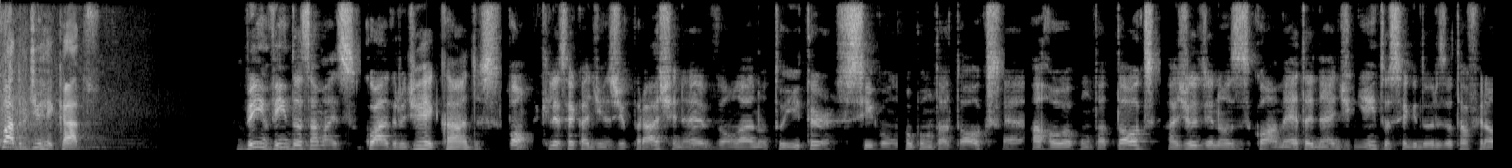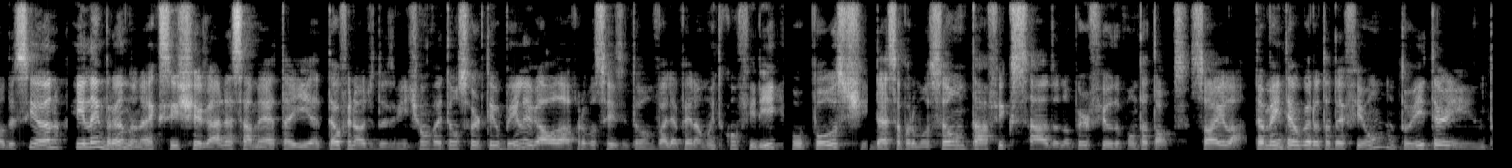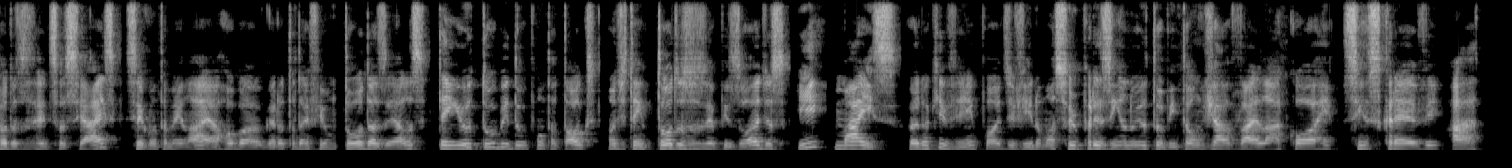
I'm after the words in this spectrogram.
Quadro de recados. Bem-vindos a mais quadro de recados. Bom, aqueles recadinhos de praxe, né? Vão lá no Twitter, sigam o Ponta Talks, né? Arroba Ponta Talks. Ajude-nos com a meta, né? De 500 seguidores até o final desse ano. E lembrando, né? Que se chegar nessa meta aí até o final de 2021, vai ter um sorteio bem legal lá para vocês. Então vale a pena muito conferir. O post dessa promoção tá fixado no perfil do Ponta Talks. Só ir lá. Também tem o Garota da F1 no Twitter e em todas as redes sociais. Sigam também lá, é arroba arroba Garota da F1, todas elas. Tem YouTube do Ponta Talks, onde tem todos os episódios e mais. Ano que vem pode vir uma surpresinha no YouTube. Então já vai lá, corre, se inscreve,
